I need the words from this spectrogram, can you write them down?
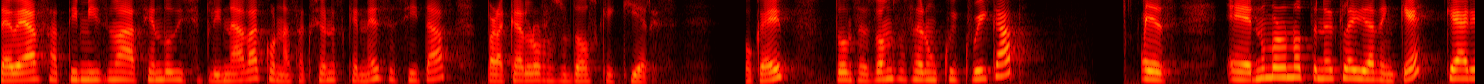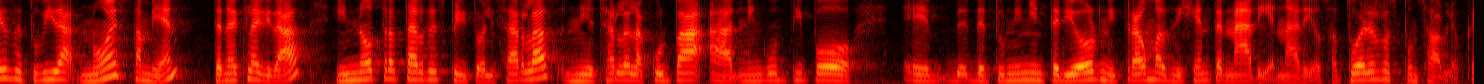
te veas a ti misma siendo disciplinada con las acciones que necesitas para crear los resultados que quieres, ¿ok? Entonces vamos a hacer un quick recap. Es, eh, número uno, tener claridad en qué, qué áreas de tu vida no están bien, tener claridad y no tratar de espiritualizarlas ni echarle la culpa a ningún tipo eh, de, tu niña interior, ni traumas, ni gente, nadie, nadie. O sea, tú eres responsable, ¿ok?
